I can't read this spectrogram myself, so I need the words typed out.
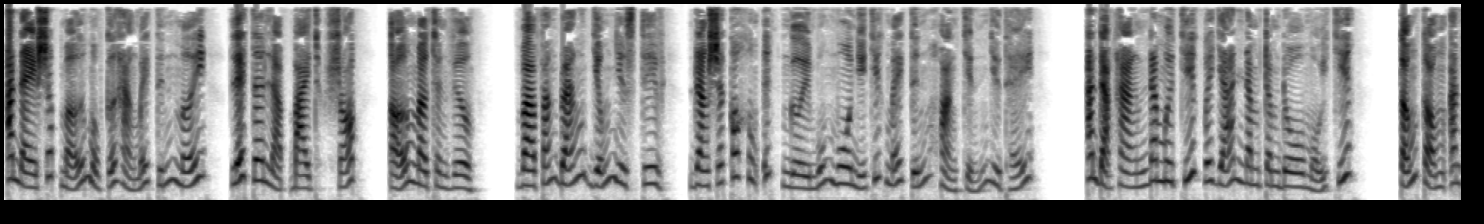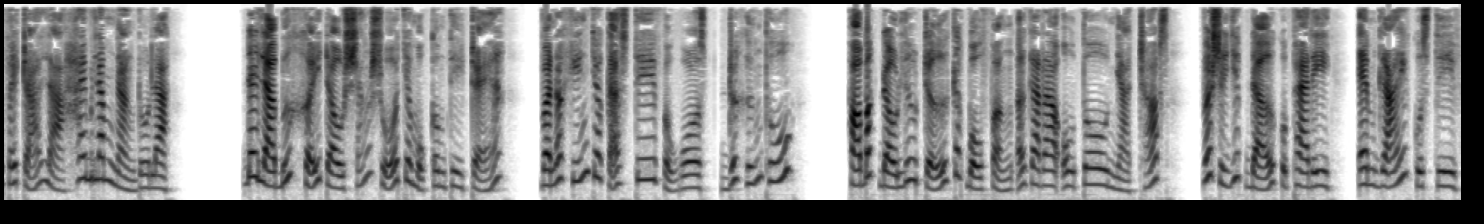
Anh này sắp mở một cửa hàng máy tính mới lấy tên là Byte Shop ở Mountainville và phán đoán giống như Steve rằng sẽ có không ít người muốn mua những chiếc máy tính hoàn chỉnh như thế. Anh đặt hàng 50 chiếc với giá 500 đô mỗi chiếc. Tổng cộng anh phải trả là 25.000 đô la. Đây là bước khởi đầu sáng sủa cho một công ty trẻ và nó khiến cho cả Steve và Walsh rất hứng thú. Họ bắt đầu lưu trữ các bộ phận ở gara ô tô nhà Jobs với sự giúp đỡ của Patty, em gái của Steve,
